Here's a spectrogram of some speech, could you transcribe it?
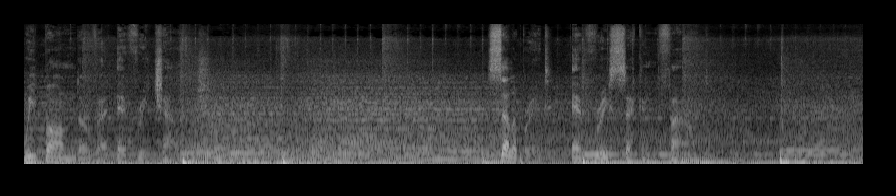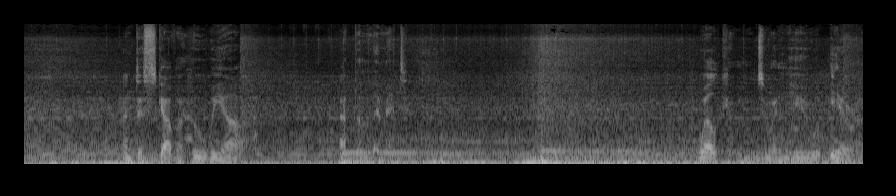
We bond over every challenge. Celebrate every second found. And discover who we are at the limit. Welcome to a new era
